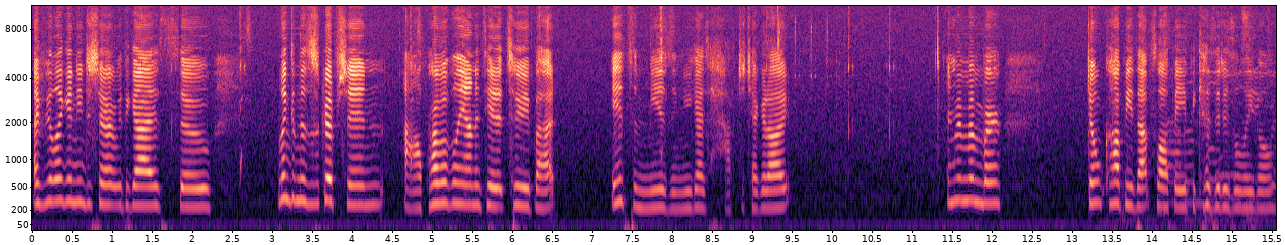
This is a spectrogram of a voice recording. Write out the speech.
I feel like I need to share it with you guys so link in the description. I'll probably annotate it too but it's amazing you guys have to check it out. And remember don't copy that floppy because it is illegal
